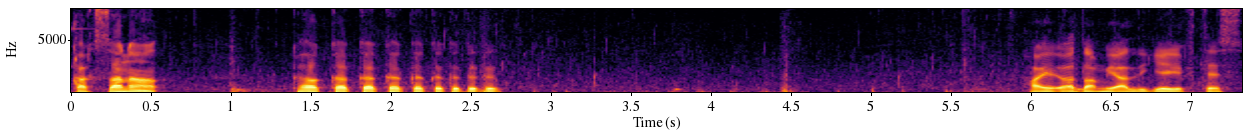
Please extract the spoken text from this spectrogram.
Kalksana. Kalk kalk kalk kalk kalk kalk kalk. Hayır adam geldi gelif test.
